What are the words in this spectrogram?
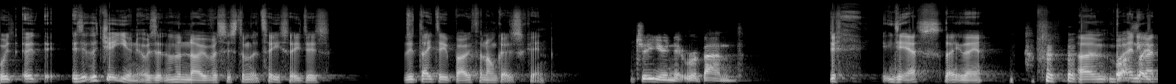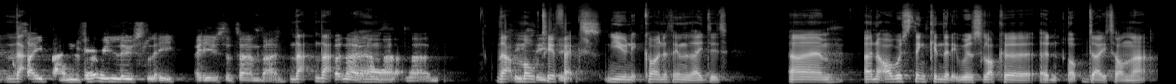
Was it, is it the G unit or is it the Nova system that TC did? Did they do both? And I'm getting skin. G Unit reband. yes, they they. Um, but I anyway, say, that say banned very loosely. I use the term band. that that But no, um, uh, um, that multi effects unit kind of thing that they did. Um, and I was thinking that it was like a an update on that.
